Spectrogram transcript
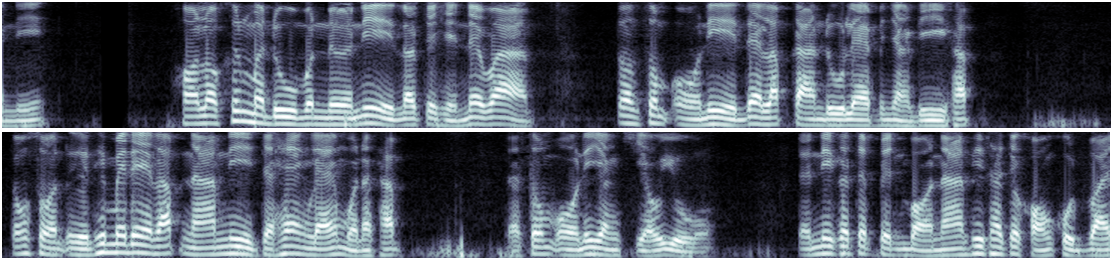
ณนี้ พอเราขึ้นมาดูบนเนินนี่เราจะเห็นได้ว่าต้นส้มโอนี่ได้รับการดูแลเป็นอย่างดีครับ ตรงส่วนอื่นที่ไม่ได้รับน้ำนี่จะแห้งแล้งหมดนะครับ แต่ส้มโอนี่ยังเขียวอยู่ และนี่ก็จะเป็นบ่อน้ำที่ท่านเจ้าของขุดไว้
